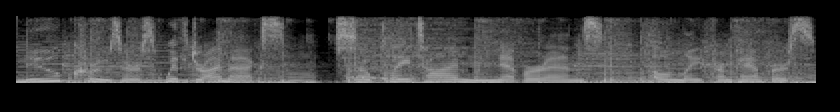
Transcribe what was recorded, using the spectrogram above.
New Cruisers with Drymax. So playtime never ends. Only from Pampers.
